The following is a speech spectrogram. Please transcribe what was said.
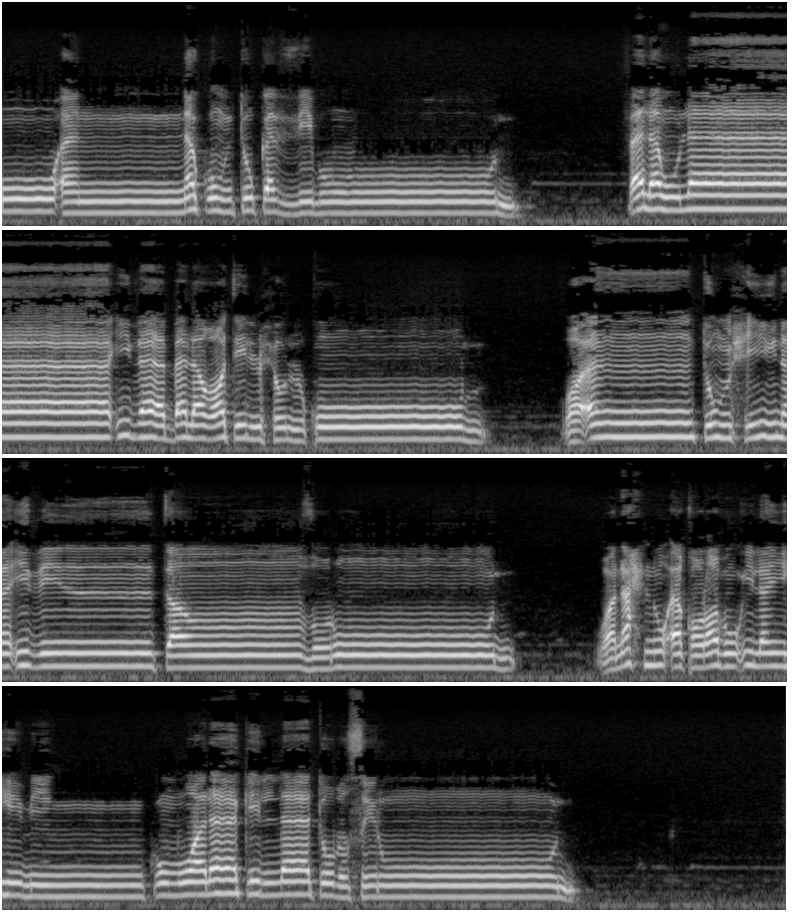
أنكم تكذبون فلولا إذا بلغت الحلقوم وأنتم حينئذ تنظرون ونحن أقرب إليه منكم ولكن لا تبصرون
